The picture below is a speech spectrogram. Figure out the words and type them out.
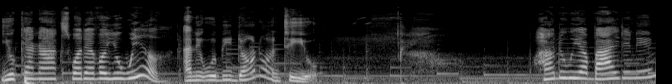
you can ask whatever you will, and it will be done unto you. How do we abide in Him?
